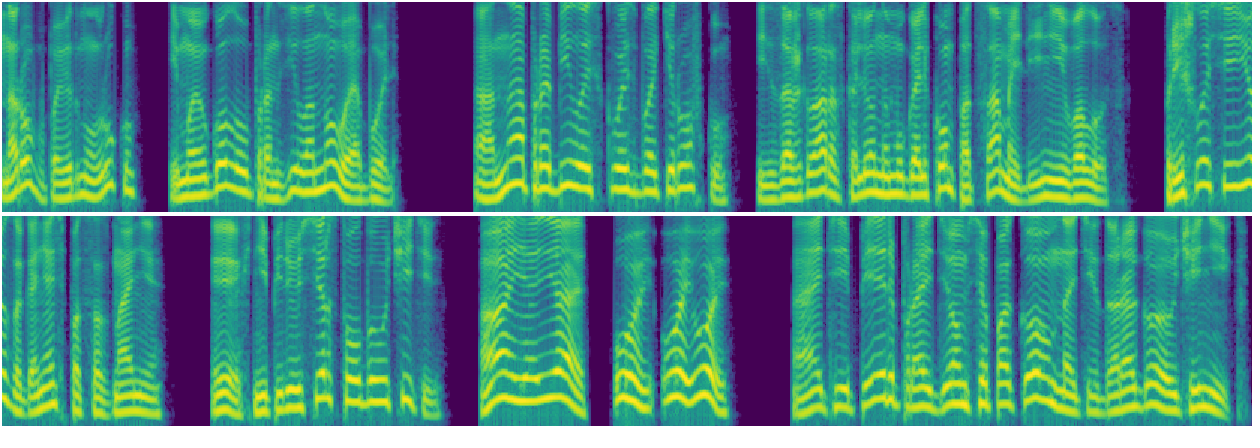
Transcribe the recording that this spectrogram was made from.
Наробу повернул руку, и мою голову пронзила новая боль. Она пробилась сквозь блокировку и зажгла раскаленным угольком под самой линией волос. Пришлось ее загонять в подсознание. Эх, не переусердствовал бы учитель. Ай-яй-яй, ой, ой, ой. А теперь пройдемся по комнате, дорогой ученик.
